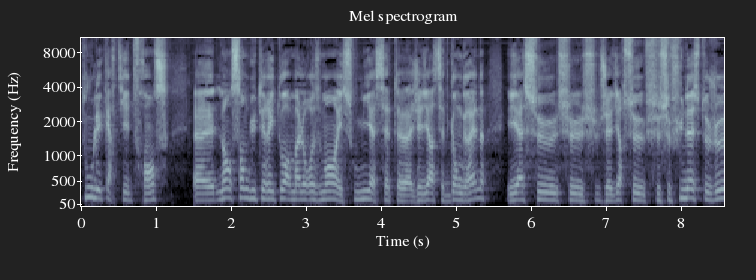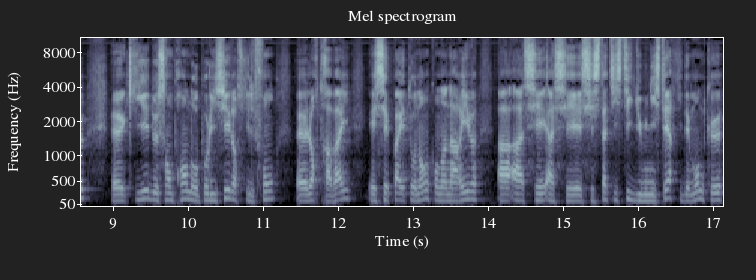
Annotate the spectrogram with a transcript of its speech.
tous les quartiers de France. Euh, l'ensemble du territoire, malheureusement, est soumis à cette, euh, dire, à cette gangrène et à ce, ce, dire, ce, funeste jeu euh, qui est de s'en prendre aux policiers lorsqu'ils font leur travail. Et c'est pas étonnant qu'on en arrive à, ces, statistiques du ministère qui démontrent que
